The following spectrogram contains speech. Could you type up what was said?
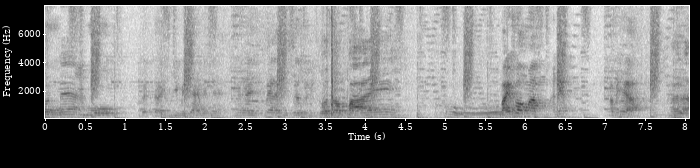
รถแน่อีโวแต่แต่จริงๆไม่ใช่ไม่ใช่ไม่ได้ไม่ได้ที่เสื้อตัวนี้ตัวต่อไป โอ้โหไบฟอร์มัมอันเนี้ยเอาไม่ใช่เหรอ นั่นแหละ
